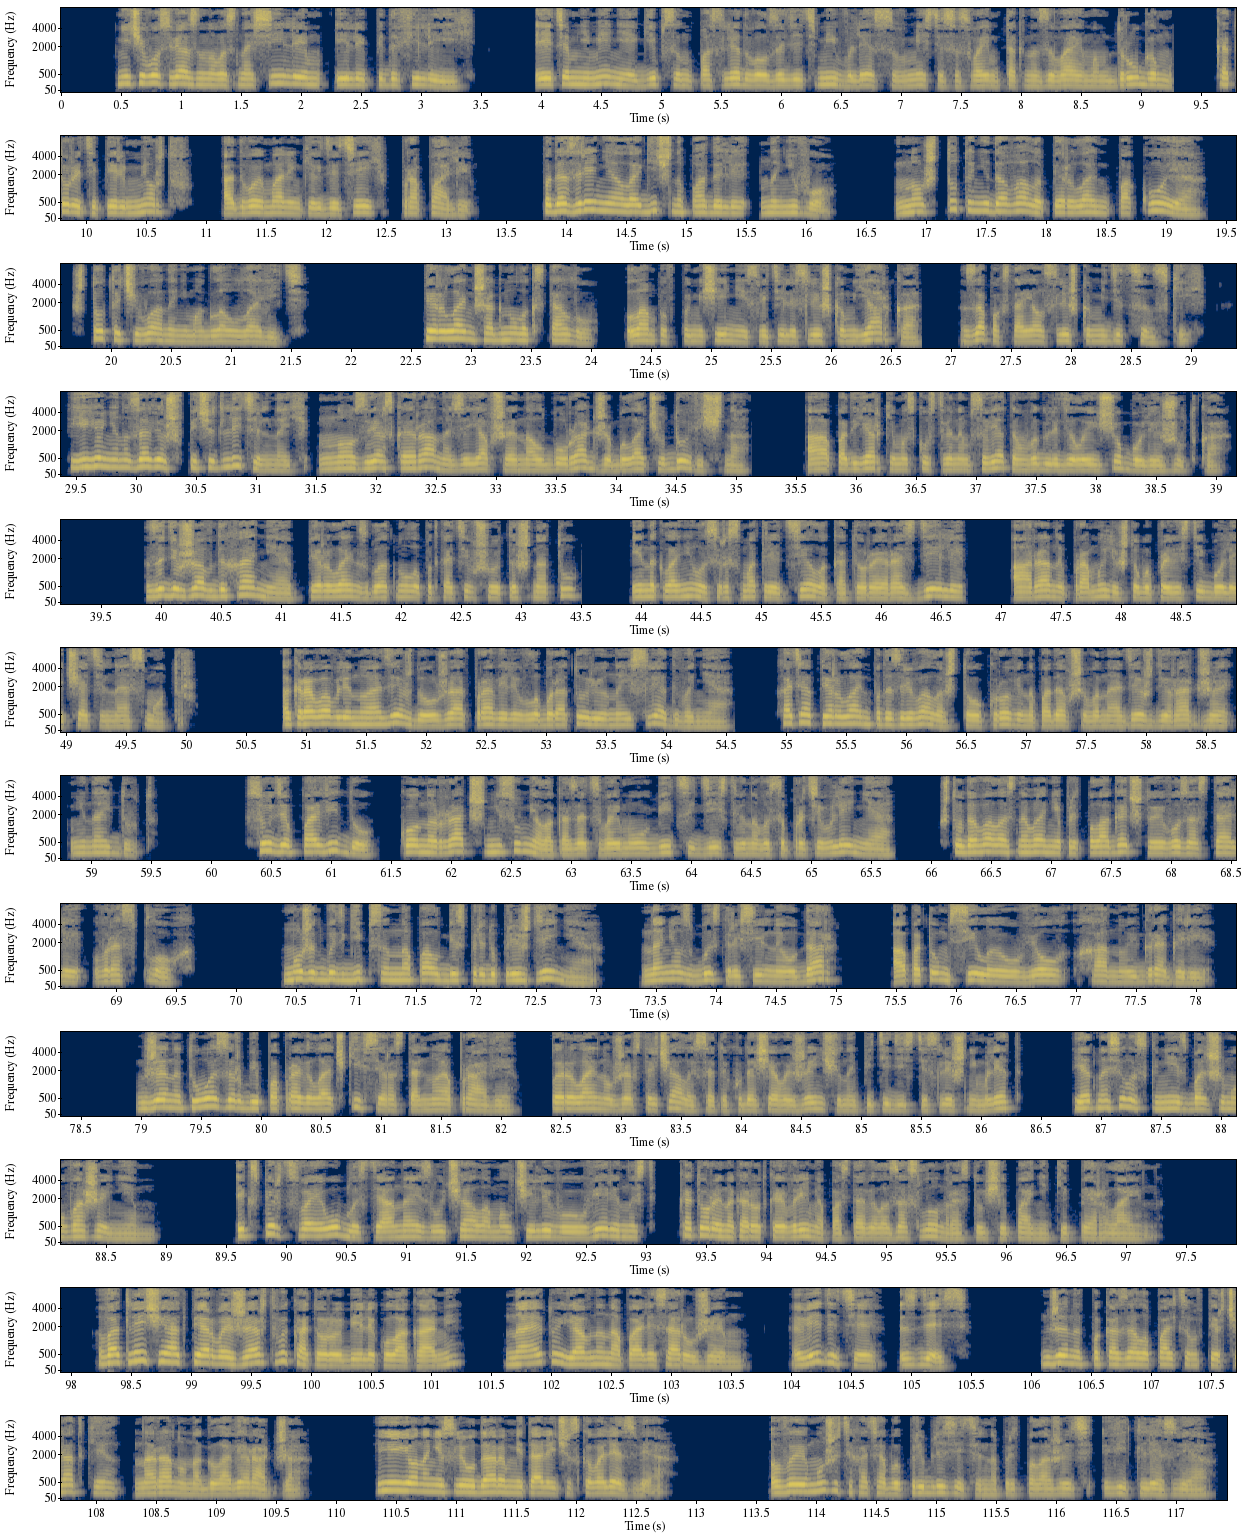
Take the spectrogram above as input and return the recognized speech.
Ничего связанного с насилием или педофилией. И тем не менее Гибсон последовал за детьми в лес вместе со своим так называемым другом, который теперь мертв, а двое маленьких детей пропали. Подозрения логично падали на него. Но что-то не давало Перлайн покоя, что-то, чего она не могла уловить. Перлайн шагнула к столу. Лампы в помещении светили слишком ярко, запах стоял слишком медицинский. Ее не назовешь впечатлительной, но зверская рана, зиявшая на лбу Раджа, была чудовищна, а под ярким искусственным светом выглядела еще более жутко. Задержав дыхание, Перлайн сглотнула подкатившую тошноту и наклонилась рассмотреть тело, которое раздели, а раны промыли, чтобы провести более тщательный осмотр. Окровавленную одежду уже отправили в лабораторию на исследования, хотя Перлайн подозревала, что крови нападавшего на одежде Раджа не найдут. Судя по виду, Конор Радж не сумел оказать своему убийце действенного сопротивления, что давало основание предполагать, что его застали врасплох. Может быть, Гибсон напал без предупреждения, нанес быстрый сильный удар, а потом силой увел Ханну и Грегори. Дженнет Уэзерби поправила очки в серо-стальной оправе, Пэролайн уже встречалась с этой худощавой женщиной 50 с лишним лет и относилась к ней с большим уважением. Эксперт в своей области, она излучала молчаливую уверенность, которая на короткое время поставила заслон растущей паники Перлайн. В отличие от первой жертвы, которую били кулаками, на эту явно напали с оружием. Видите, здесь. Дженнет показала пальцем в перчатке на рану на голове Раджа. Ее нанесли ударом металлического лезвия. Вы можете хотя бы приблизительно предположить вид лезвия?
